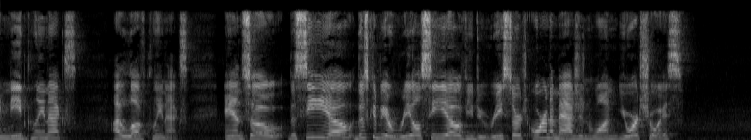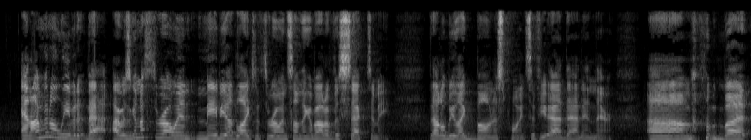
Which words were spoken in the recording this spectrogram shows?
need Kleenex. I love Kleenex. And so the CEO, this could be a real CEO if you do research or an imagined one, your choice. And I'm going to leave it at that. I was going to throw in, maybe I'd like to throw in something about a vasectomy. That'll be like bonus points if you add that in there. Um, but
